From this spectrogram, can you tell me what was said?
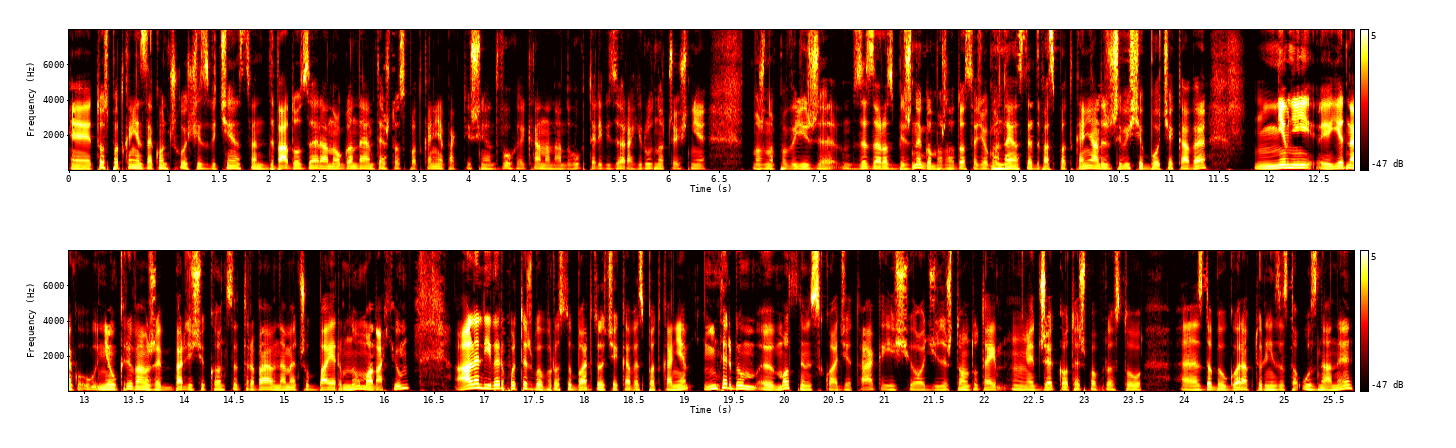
E, to spotkanie zakończyło się zwycięstwem 2 do 0. No, oglądałem też to spotkanie praktycznie na dwóch ekranach, na dwóch telewizorach i równocześnie można powiedzieć, że ze zarozbieżnego można dostać oglądając te dwa spotkania, ale rzeczywiście było ciekawe. Niemniej e, jednak nie ukrywam, że bardziej się koncentrowałem na meczu Bayernu Monachium, ale Liverpool też było po prostu bardzo ciekawe spotkanie. Inter był w mocnym składzie, tak, jeśli chodzi. Zresztą tutaj mm, Dzeko też po prostu e, zdobył gola, który nie został uznany.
